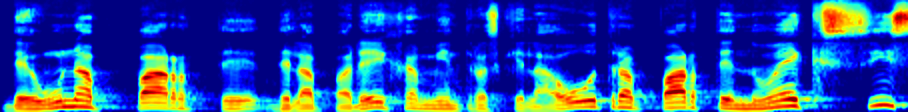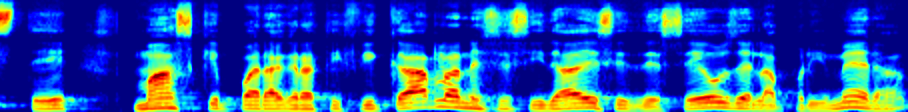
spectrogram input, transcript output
de una parte de la pareja, mientras que la otra parte no existe más que para gratificar las necesidades y deseos de la primera,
